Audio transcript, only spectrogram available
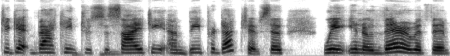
to get back into mm-hmm. society and be productive so we you know there with the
